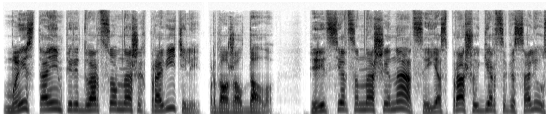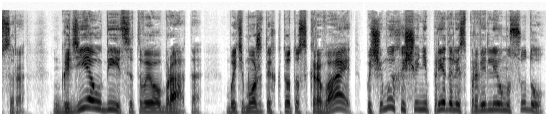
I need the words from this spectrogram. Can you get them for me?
«Мы стоим перед дворцом наших правителей», — продолжал Далло. Перед сердцем нашей нации я спрашиваю герцога Солюсера, где убийца твоего брата? Быть может, их кто-то скрывает? Почему их еще не предали справедливому суду?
